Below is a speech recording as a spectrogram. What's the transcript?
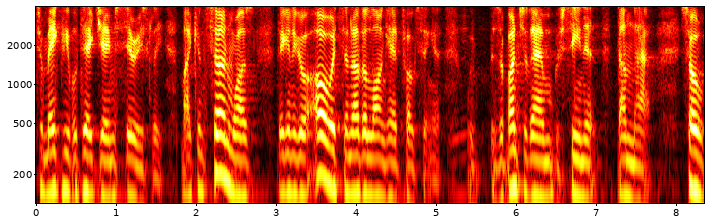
to make people take James seriously. My concern was they're going to go, oh, it's another long-haired folk singer. We've, there's a bunch of them. We've seen it, done that. So,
